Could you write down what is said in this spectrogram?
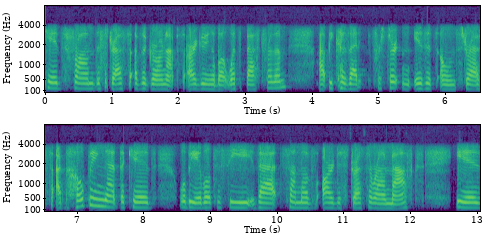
kids from the stress of the grown ups arguing about what's best for them uh, because that for certain is its own stress. I'm hoping that the kids will be able to see that some of our distress around masks is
